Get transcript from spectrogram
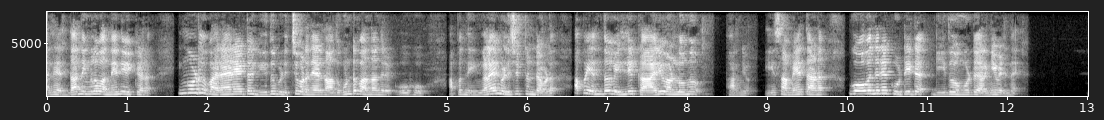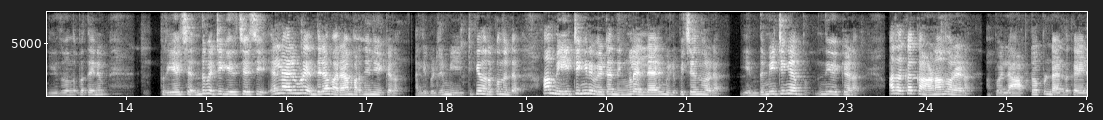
അല്ല എന്താ നിങ്ങൾ വന്നേന്ന് ചോദിക്കുകയാണ്? ഇങ്ങോട്ട് വരാനായിട്ട് ഗീതു വിളിച്ചു പറഞ്ഞായിരുന്നു. അതുകൊണ്ട് വന്നു ഓഹോ അപ്പൊ നിങ്ങളെയും വിളിച്ചിട്ടുണ്ട് അവൾ. അപ്പൊ എന്തോ വലിയ കാര്യമാണല്ലോ എന്ന് പറഞ്ഞു. ഈ സമയത്താണ് ഗോവിന്ദനെ കൂട്ടിയിട്ട് ഗീതു അങ്ങോട്ട് ഇറങ്ങി വരുന്നത് ഗീതു വന്നപ്പോഴത്തേനും പ്രിയ ചേച്ചി എന്ത് പറ്റി ഗീതു ചേച്ചി? എല്ലാവരും കൂടെ എന്തിനാ വരാൻ പറഞ്ഞു ചോദിക്കണം അല്ല ഇവിടെ ഒരു മീറ്റിംഗ് നടക്കുന്നുണ്ട്. ആ മീറ്റിങ്ങിന് വേണ്ട നിങ്ങളെല്ലാവരും വിളിപ്പിച്ചെന്ന് വേണം എന്ത് മീറ്റിംഗ് എന്ന് ചോദിക്കണം അതൊക്കെ കാണാന്ന് പറയണം. അപ്പോൾ ലാപ്ടോപ്പ് ഉണ്ടായിരുന്നു കയ്യിൽ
